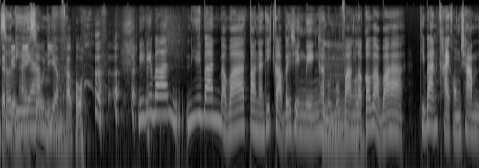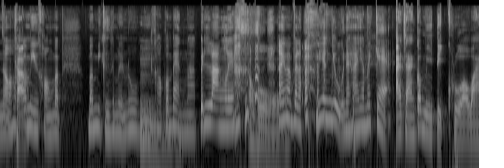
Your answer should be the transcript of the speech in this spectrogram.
แต่โซเป็นเดีไฮยโซมเดียมครับผม นี่ที่บ้านนี่ที่บ้านแบบว่าตอนนั้นที่กลับไปเชียงเม้งค่ะอืมคุณผู้ฟังแล้วก็แบบว่าที่บ้านขายของชำเนาะครับก็มีของแบบบะหมี่กึ่งสำเร็จรูปอืมเขาก็แบ่งมาเป็นลังเลยค่ะโอ้โหให้มันเป็นลังนี่ยังอยู่นะคะยังไม่แกะ อาจารย์ก็มีติดครัวไว้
